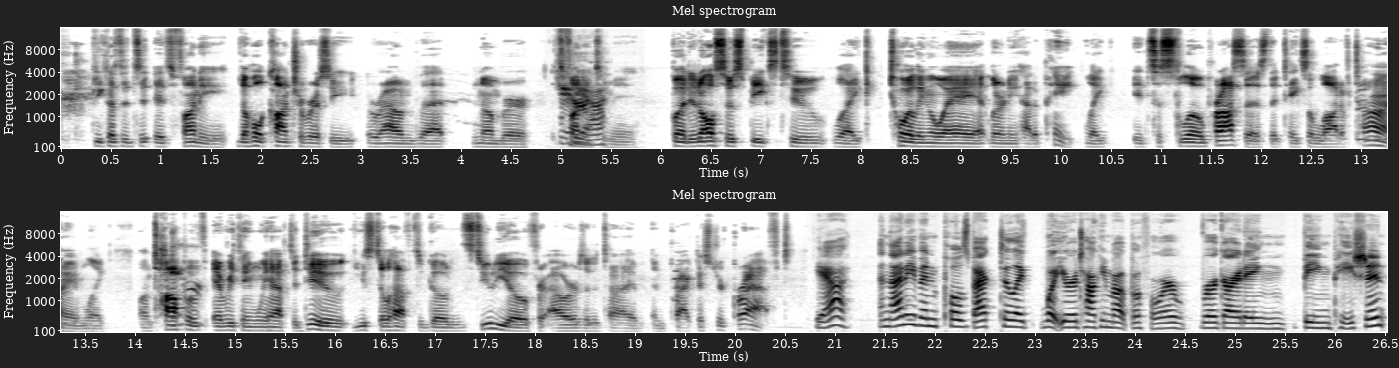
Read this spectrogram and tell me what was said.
because it's it's funny. The whole controversy around that number it's funny yeah. to me. But it also speaks to like toiling away at learning how to paint. Like it's a slow process that takes a lot of time. Like on top yeah. of everything we have to do, you still have to go to the studio for hours at a time and practice your craft. Yeah. And that even pulls back to like what you were talking about before regarding being patient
